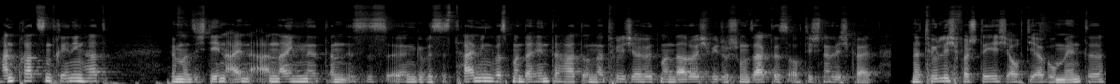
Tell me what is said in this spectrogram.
Handpratzentraining hat, wenn man sich den ein, aneignet, dann ist es ein gewisses Timing, was man dahinter hat und natürlich erhöht man dadurch, wie du schon sagtest, auch die Schnelligkeit. Natürlich verstehe ich auch die Argumente,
